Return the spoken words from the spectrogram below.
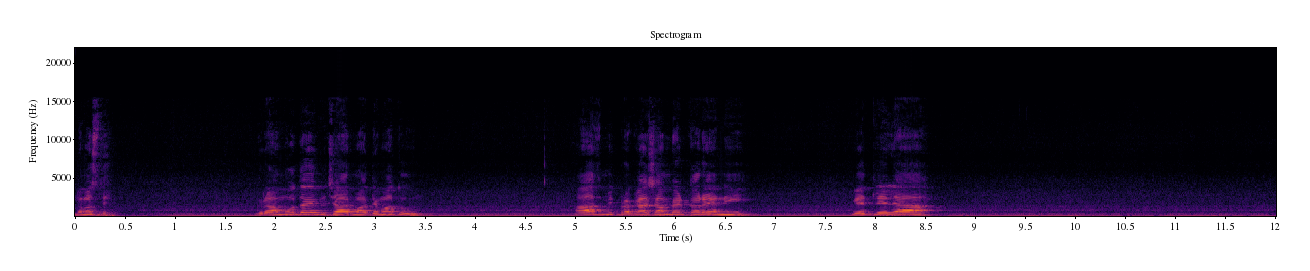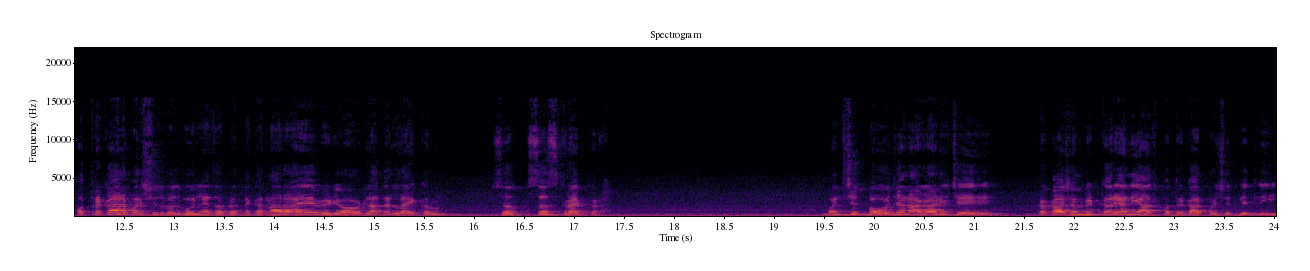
नमस्ते. ग्रामोदय विचार माध्यमातून आज मी प्रकाश आंबेडकर यांनी घेतलेल्या पत्रकार परिषदेबद्दल बोलण्याचा प्रयत्न करणार आहे. व्हिडिओ आवडला तर लाईक करून स सबस्क्राईब करा. वंचित बहुजन आघाडीचे प्रकाश आंबेडकर यांनी आज पत्रकार परिषद घेतली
